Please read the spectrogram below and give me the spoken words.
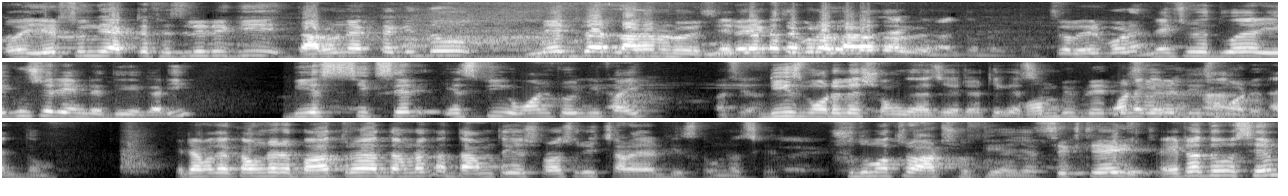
তবে এর সঙ্গে একটা ফেসিলিটি কি? দারুণ একটা কিন্তু লেগ গার্ড লাগানো রয়েছে। এটা Leg guard extra টা করে লাগাতে হবে। একদম চলো এরপরে? নেক্সট হচ্ছে দু হাজার একুশের এন্ডের দিকে গাড়ি। বিএস সিক্স এর এসপি ওয়ান টোয়েন্টি ফাইভ আচ্ছা। ডিস মডেলের সঙ্গে আছে এটা ঠিক আছে? অনেকে- ডিস মডেল একদম। এটা আমাদের কাউন্টারে বাহাত্তর হাজার দাম রাখা দাম থেকে সরাসরি চার হাজার ডিসকাউন্ট আছে। শুধুমাত্র আটষট্টি হাজার। সিক্সটি এইট এটা তো সেম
